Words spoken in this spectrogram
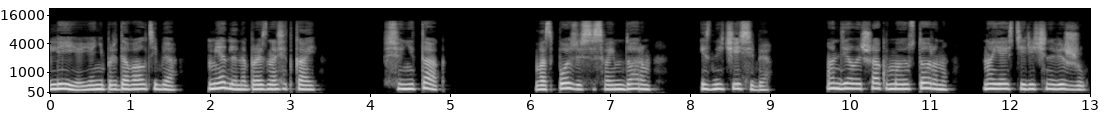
«Лия, я не предавал тебя», — медленно произносит Кай. «Все не так. Воспользуйся своим даром, излечи себя». Он делает шаг в мою сторону, но я истерично вижу.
